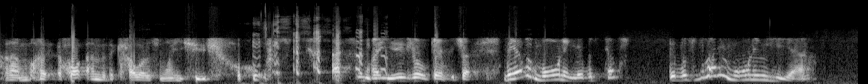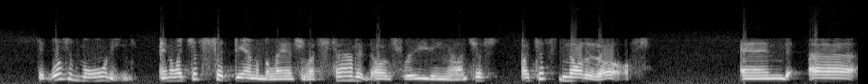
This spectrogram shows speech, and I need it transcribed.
Um, hot under the collar is my usual. that's my usual temperature. The other morning there was just there was one morning here. It was a morning, and I just sat down on the lounge and I started. I was reading. And I just I just nodded off. And uh,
